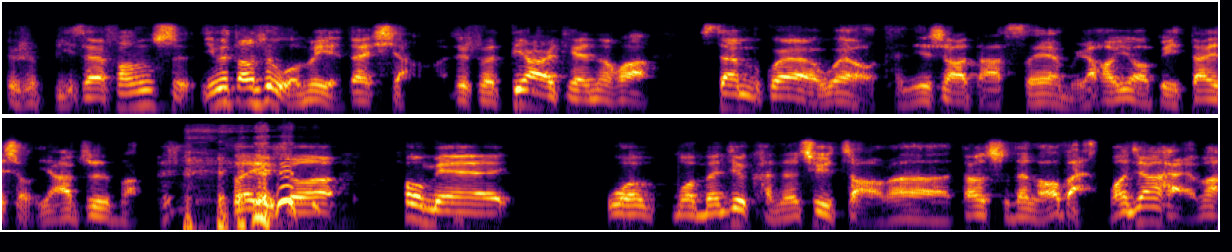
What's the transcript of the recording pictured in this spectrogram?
就是比赛方式，因为当时我们也在想嘛，就说第二天的话，Sam g r a w e l l 肯定是要打 Sam，然后又要被单手压制嘛，所以说后面我我们就可能去找了当时的老板王江海嘛，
